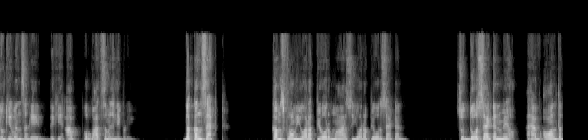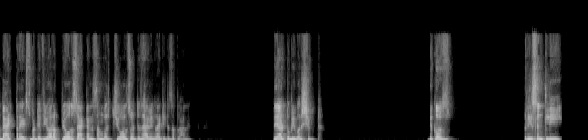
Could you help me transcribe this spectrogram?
क्योंकि once again देखिए आपको बात समझनी पड़ेगी the concept comes from you are a pure Mars, you are a pure Saturn. So those Saturn may have all the bad traits, but if you are a pure Saturn, some virtue also it is having, right? It is a planet. They are to be worshipped. Because recently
